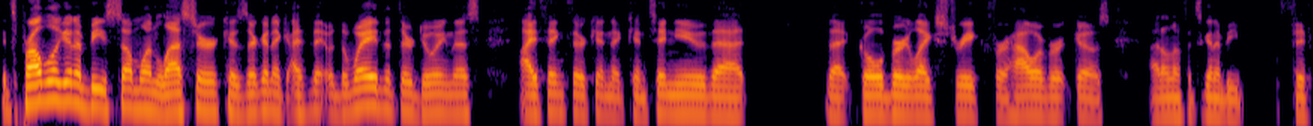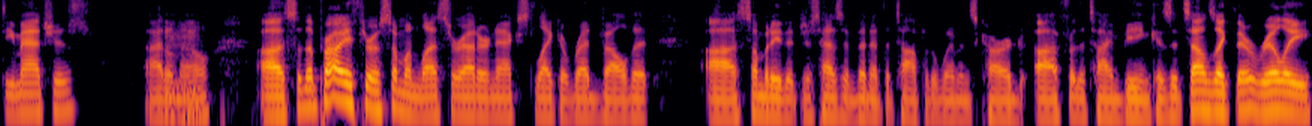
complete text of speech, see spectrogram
It's probably going to be someone lesser because they're going to. I think the way that they're doing this, I think they're going to continue that that Goldberg like streak for however it goes. I don't know if it's going to be 50 matches. I don't mm-hmm. know. Uh, so they'll probably throw someone lesser at her next, like a Red Velvet uh, somebody that just hasn't been at the top of the women's card uh, for the time being because it sounds like they're really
